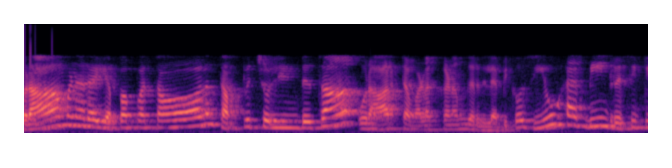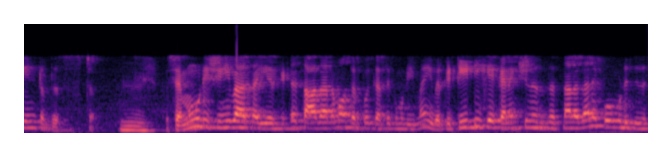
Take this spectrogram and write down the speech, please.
பிராமணரை எப்ப பார்த்தாலும் தப்பு சொல்லிட்டு தான் ஒரு ஆர்ட்டை வளர்க்கணுங்கிறது இல்லை. Because you have been recipient of the system ம். செம்மங்குடி ஸ்ரீனிவாச ஐயர் கிட்ட சாதாரணமா ஒருத்தர் போய் கத்துக்க முடியுமா? இவருக்கு டிடிகே கனெக்ஷன் இருந்ததுனால தானே போக முடிஞ்சது.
